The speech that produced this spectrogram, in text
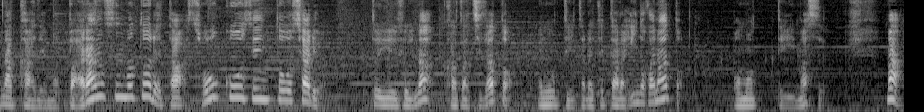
中でもバランスの取れた装甲戦闘車両という風な形だと思っていただけたらいいのかなと思っています。まあ、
